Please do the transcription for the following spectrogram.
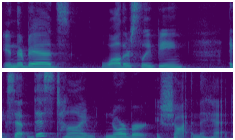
in their beds while they're sleeping, except this time Norbert is shot in the head.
